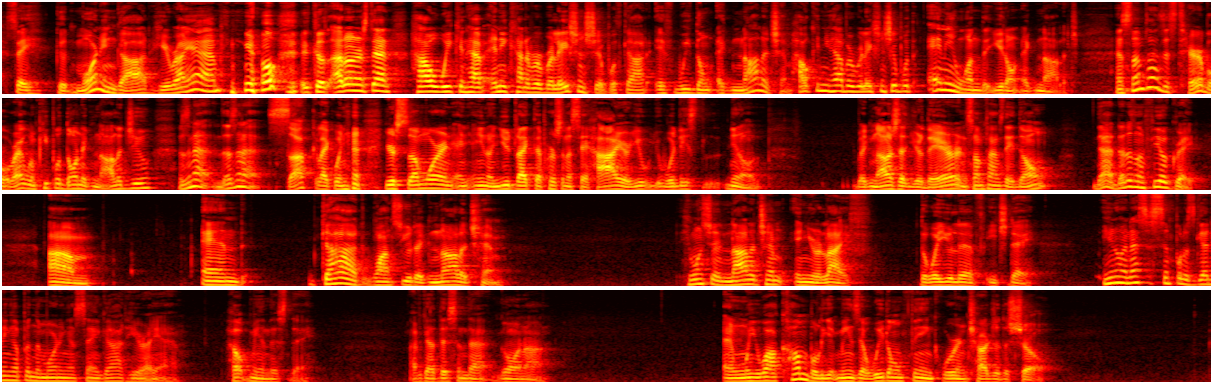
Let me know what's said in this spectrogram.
say, Good morning, God, here I am, you know, because I don't understand how we can have any kind of a relationship with God if we don't acknowledge Him. How can you have a relationship with anyone that you don't acknowledge? And sometimes it's terrible, right? When people don't acknowledge you, doesn't that doesn't that suck? Like when you're you're somewhere and, and you know you'd like that person to say hi, or you, you would at least you know acknowledge that you're there, and sometimes they don't. Yeah, that doesn't feel great. Um, and God wants you to acknowledge Him. He wants you to acknowledge Him in your life, the way you live each day. You know, and that's as simple as getting up in the morning and saying, God, here I am. Help me in this day. I've got this and that going on. And when we walk humbly, it means that we don't think we're in charge of the show.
